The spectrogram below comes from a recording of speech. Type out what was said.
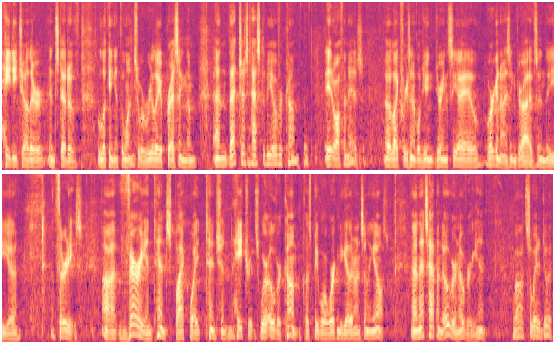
hate each other instead of looking at the ones who are really oppressing them. And that just has to be overcome. It often is. Uh, like, for example, during, during the CIO organizing drives in the uh, 30s, uh, very intense black-white tension, hatreds were overcome because people were working together on something else. And that's happened over and over again. Well, it's the way to do it,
